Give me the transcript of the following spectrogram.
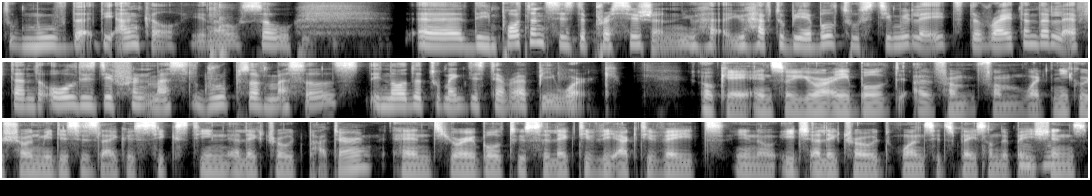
to move the, the ankle, you know. So uh, the importance is the precision. You ha- you have to be able to stimulate the right and the left and all these different muscle groups of muscles in order to make this therapy work. Okay, and so you are able to, uh, from from what Nico showed me, this is like a 16 electrode pattern, and you're able to selectively activate, you know, each electrode once it's placed on the patients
